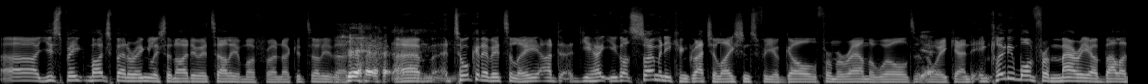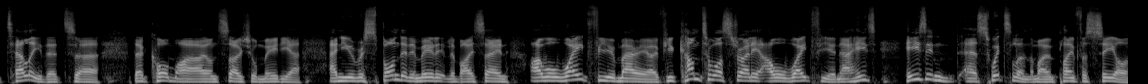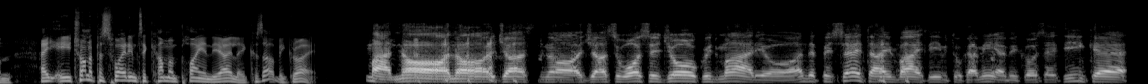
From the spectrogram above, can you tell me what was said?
Uh, you speak much better English than I do Italian, my friend. I can tell you that. Yeah. Um, talking of Italy, I d- you, you got so many congratulations for your goal from around the world at Yeah. the weekend, including one from Mario Balotelli that uh, that caught my eye on social media. And you responded immediately by saying, "I will wait for you, Mario. If you come to Australia, I will wait for you." Now he's he's in uh, Switzerland at the moment playing for Sion. Are, are you trying to persuade him to come and play in the A League? Because that would be great. Ma no, no, just no, just was a joke with Mario. Hundred percent, I invite him to come here because I think uh,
